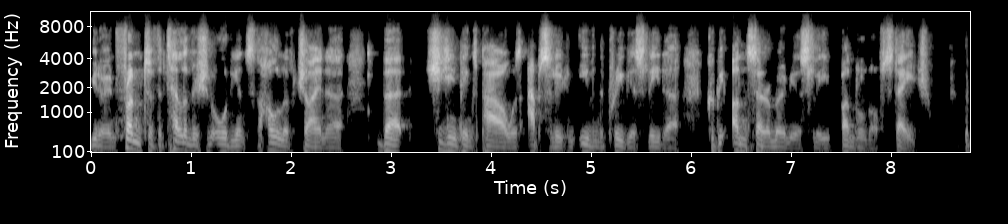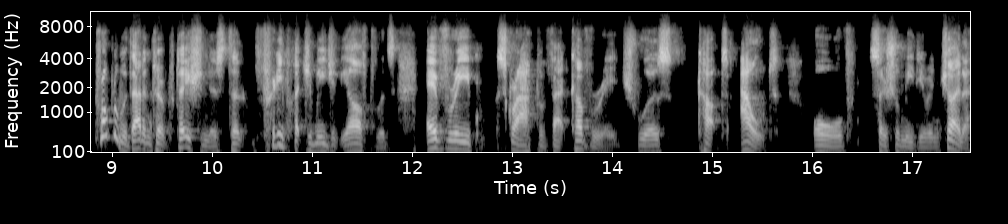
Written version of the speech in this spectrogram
you know, in front of the television audience, the whole of China, that Xi Jinping's power was absolute, and even the previous leader could be unceremoniously bundled off stage. The problem with that interpretation is that pretty much immediately afterwards, every scrap of that coverage was cut out of social media in China.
